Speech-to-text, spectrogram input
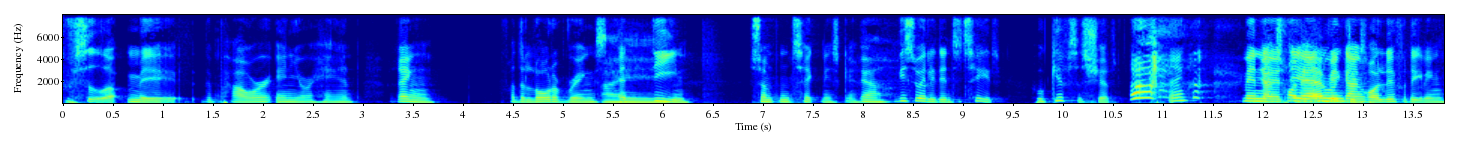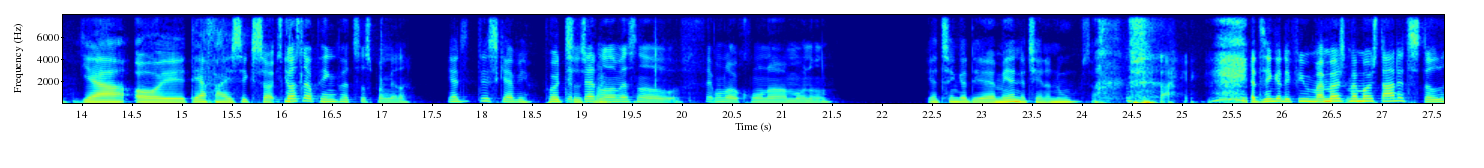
Du sidder med the power in your hand. Ringen fra The Lord of Rings Ej. Er din som den tekniske. Ja. Visuel identitet. Who gives a shit? Ikke? Men Jeg øh, tror, det, det er, er nu vigtigt. engang rollefordelingen. Ja, og øh, det er faktisk ikke så... Vi skal også lave penge på et tidspunkt, eller? Ja, det, det skal vi på et Det bliver tidspunkt. noget med sådan noget 500 kroner om måneden. Jeg tænker, det er mere, end jeg tjener nu. Så. Nej. Jeg tænker, det er fint. Man må, man må jo starte et sted.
